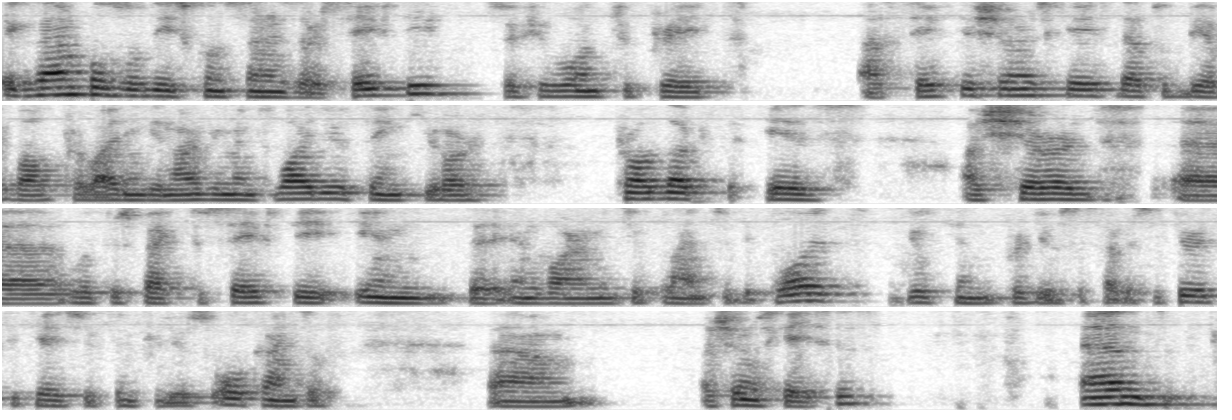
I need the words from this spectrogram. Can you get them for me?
examples of these concerns are safety. So if you want to create a safety assurance case, that would be about providing an argument. Why do you think your product is assured uh, with respect to safety in the environment you plan to deploy it. You can produce a cybersecurity case, you can produce all kinds of um, assurance cases. And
